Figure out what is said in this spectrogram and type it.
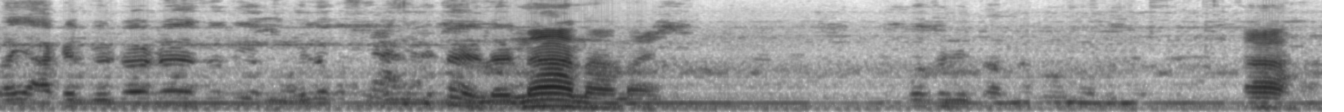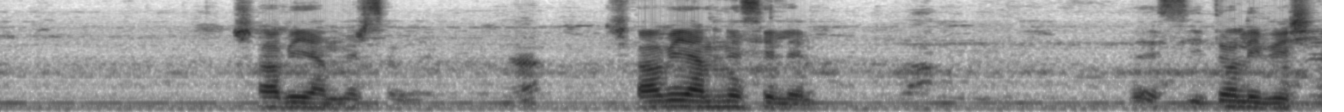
ভাই আগের ভিডিওটা যদি মহিলা গোসল দিতে না না নাই। হ্যাঁ হ্যাঁ। সবই হ্যাঁ? সবই আপনি ছিলেন শীতলই বেশি।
